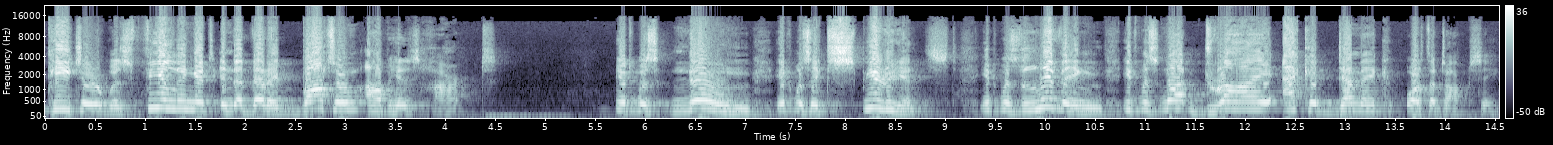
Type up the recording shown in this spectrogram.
Peter was feeling it in the very bottom of his heart. It was known, it was experienced, it was living, it was not dry academic orthodoxy.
